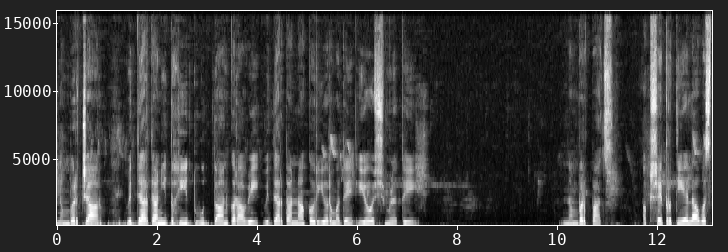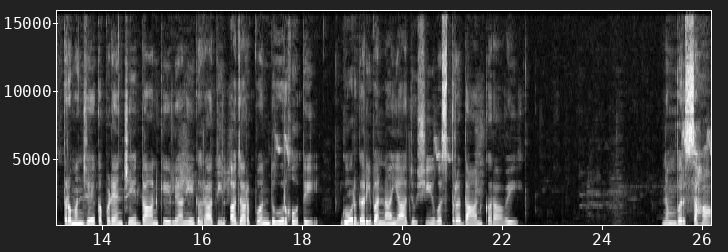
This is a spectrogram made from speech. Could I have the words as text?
नंबर चार विद्यार्थ्यांनी दही दूध दान करावे. विद्यार्थ्यांना करिअरमध्ये यश मिळते. नंबर पाच अक्षय तृतीयेला वस्त्र म्हणजे कपड्यांचे दान केल्याने घरातील आजारपण दूर होते. गोरगरिबांना या दिवशी वस्त्र दान करावे. नंबर सहा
